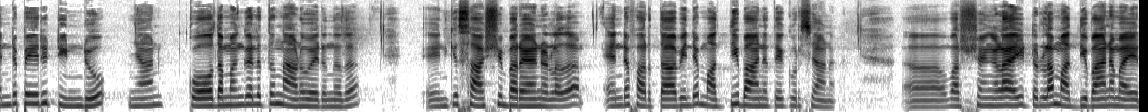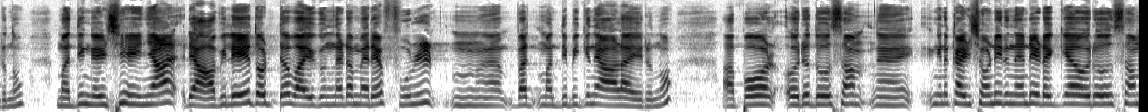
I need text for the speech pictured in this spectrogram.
എന്റെ പേര് ടിൻഡു. ഞാൻ കോതമംഗലത്തു നിന്നാണ് വരുന്നത്. എനിക്ക് സാക്ഷ്യം പറയാനുള്ളത് എന്റെ ഭർത്താവിന്റെ മദ്യപാനത്തെക്കുറിച്ചാണ്. വർഷങ്ങളായിട്ടുള്ള മദ്യപാനമായിരുന്നു. മദ്യം കഴിച്ചു കഴിഞ്ഞാൽ രാവിലെ തൊട്ട് വൈകുന്നേരം വരെ ഫുൾ മദ്യപിക്കുന്ന ആളായിരുന്നു. അപ്പോൾ ഒരു ദിവസം ഇങ്ങനെ കഴിച്ചുകൊണ്ടിരുന്നതിന്റെ ഇടയ്ക്ക് ഒരു ദിവസം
